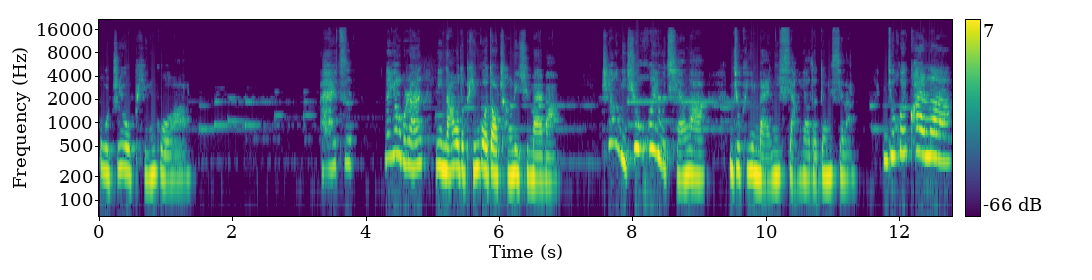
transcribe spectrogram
我只有苹果啊，孩子，那要不然你拿我的苹果到城里去卖吧，这样你就会有钱啦，你就可以买你想要的东西啦，你就会快乐啊。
